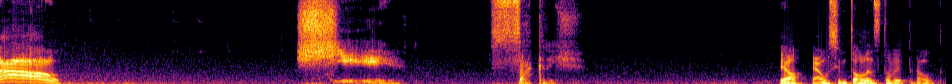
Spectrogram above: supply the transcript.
Au! Shit! Sakryš. Jo, já musím tohle z to vypnout.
